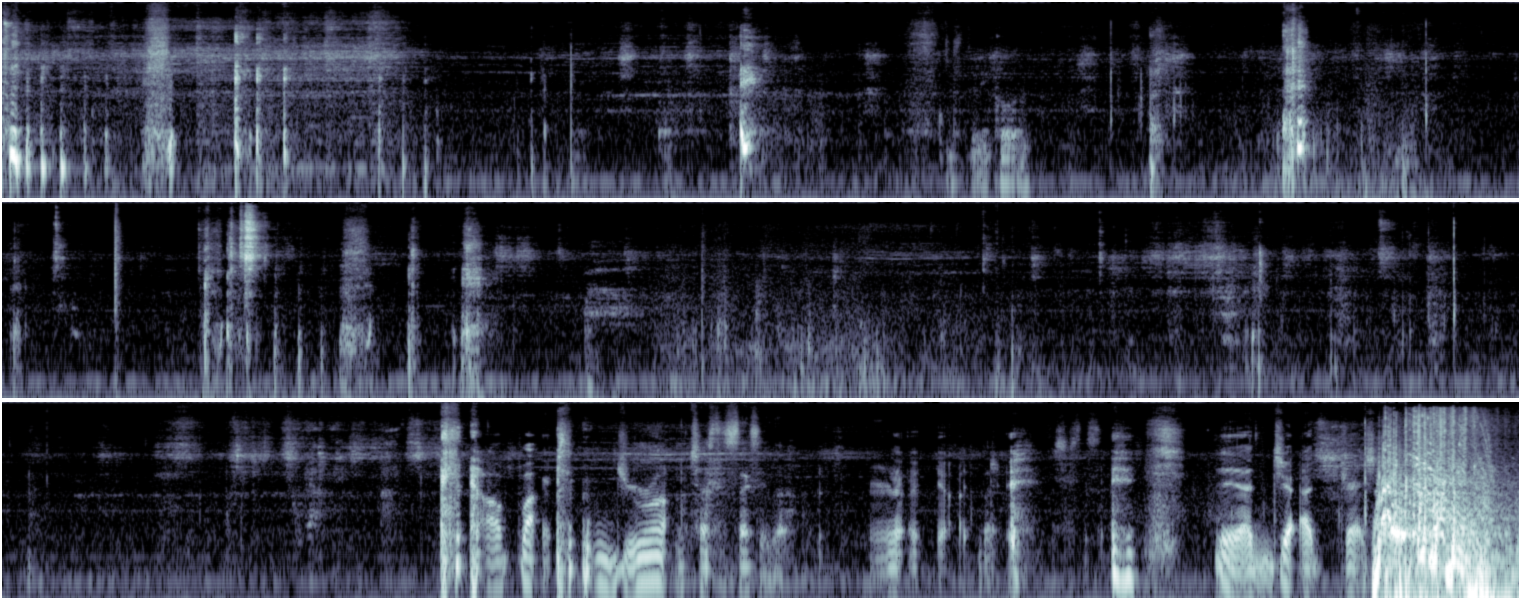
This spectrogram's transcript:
that. oh, fucking drunk. Chest is sexy though. Yeah, I dr- I dressed.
